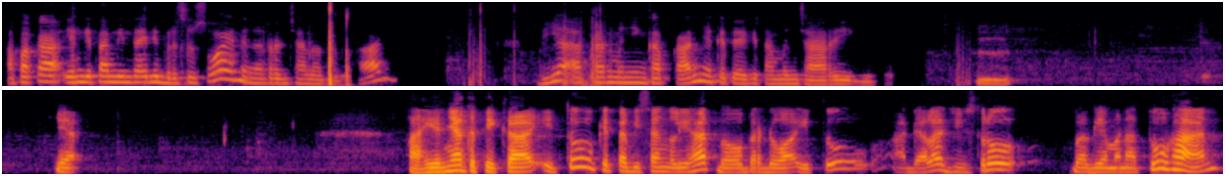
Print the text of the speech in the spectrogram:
apakah yang kita minta ini bersesuaian dengan rencana Tuhan dia akan menyingkapkannya ketika kita mencari gitu hmm. ya akhirnya ketika itu kita bisa melihat bahwa berdoa itu adalah justru bagaimana Tuhan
